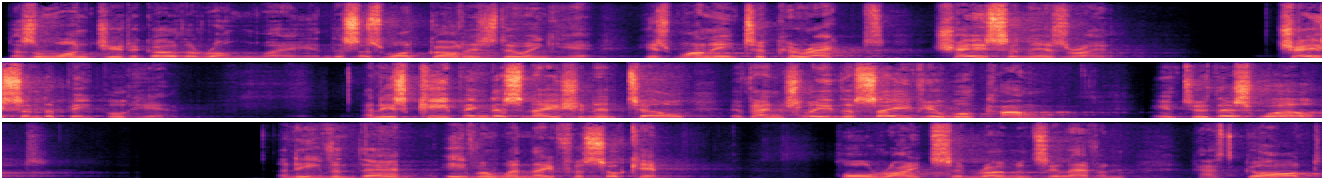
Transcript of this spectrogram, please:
doesn't want you to go the wrong way. And this is what God is doing here. He's wanting to correct, chasten Israel, chasten the people here. And He's keeping this nation until eventually the Savior will come into this world. And even then, even when they forsook him, Paul writes in Romans 11, Hath God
